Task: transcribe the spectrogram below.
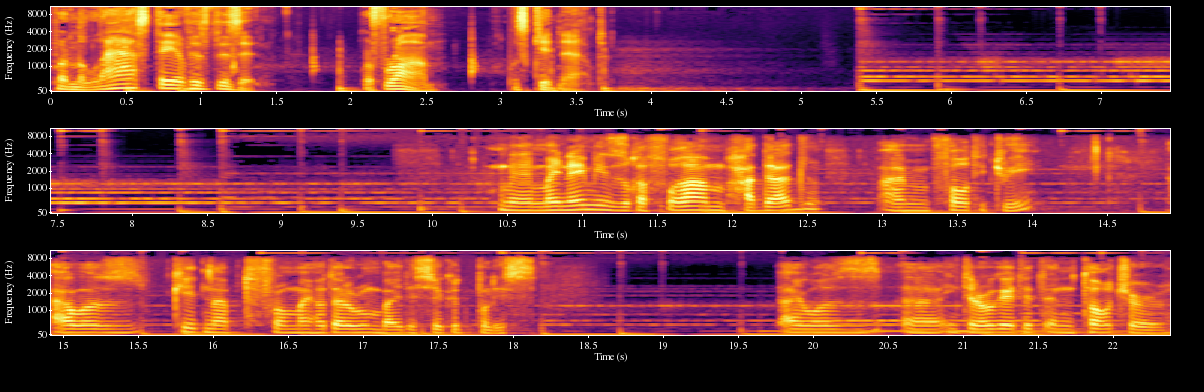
but on the last day of his visit, Rafram was kidnapped. My name is Rafram Chaddad. I'm 43. I was kidnapped from my hotel room by the secret police. I was uh, interrogated and tortured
